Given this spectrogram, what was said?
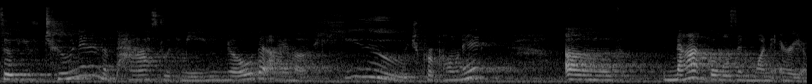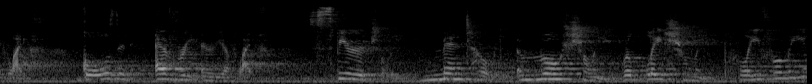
So, if you've tuned in in the past with me, you know that I'm a huge proponent of not goals in one area of life, goals in every area of life spiritually, mentally, emotionally, relationally, playfully,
